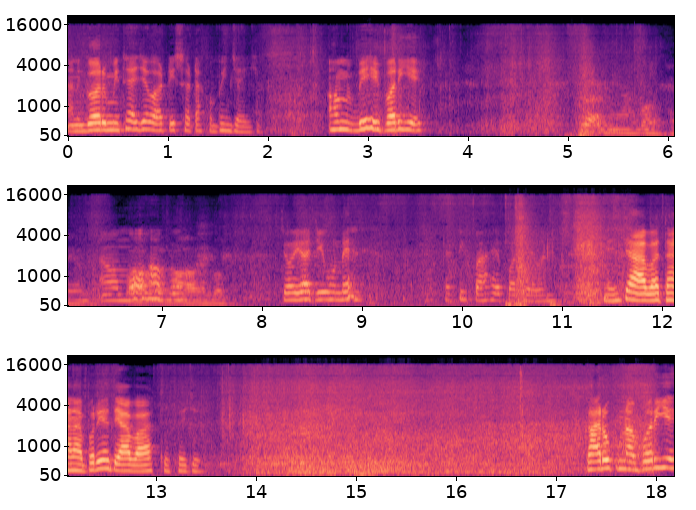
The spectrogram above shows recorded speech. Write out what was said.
અને ગરમી થાય જેવા ટી શર્ટ આખું ભીંજાઈ ગયું. અમે બે ભરીએ. જોયા જેવું ને. ટીપા હે પટેવાની ને આવા ધાણા ભરીએ તે આવા હાથ થઈ જાય. કારુકના ભરીએ.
